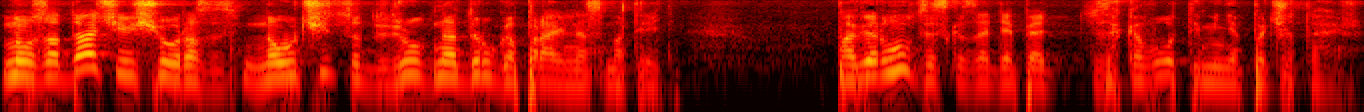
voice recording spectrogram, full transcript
Но задача еще раз научиться друг на друга правильно смотреть. Повернуться и сказать опять, за кого ты меня почитаешь?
